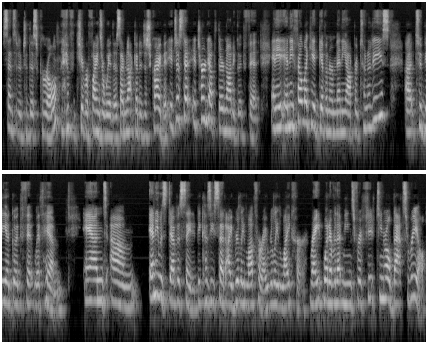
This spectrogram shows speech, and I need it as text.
sensitive to this girl, if she ever finds her way this, I'm not going to describe it. It just it turned out that they're not a good fit, and he and he felt like he had given her many opportunities uh, to be a good fit with him, and um, and he was devastated because he said, I really love her. I really like her, right? Whatever that means for a 15 year old, that's real.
